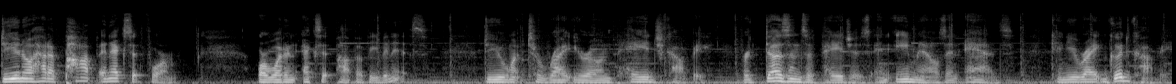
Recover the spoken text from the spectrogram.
Do you know how to pop an exit form? Or what an exit pop-up even is? Do you want to write your own page copy? for dozens of pages and emails and ads? Can you write good copy?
